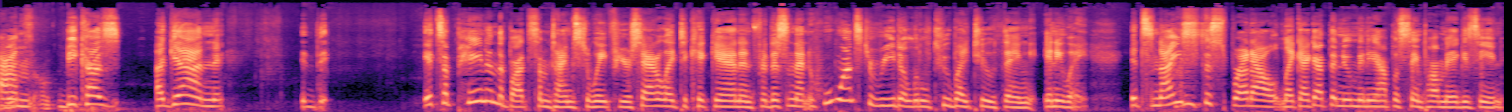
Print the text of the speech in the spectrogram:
Um, so. because again, th- it's a pain in the butt sometimes to wait for your satellite to kick in and for this and that. Who wants to read a little two by two thing anyway? It's nice to spread out. Like I got the new Minneapolis St. Paul magazine.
